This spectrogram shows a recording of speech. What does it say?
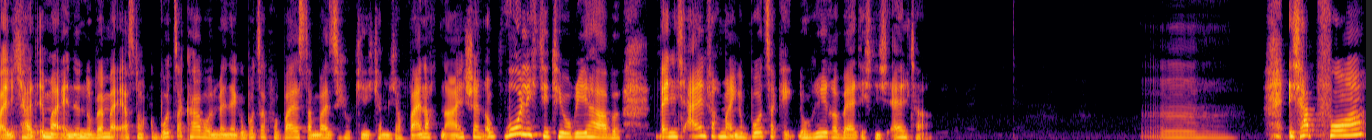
weil ich halt immer Ende November erst noch Geburtstag habe und wenn der Geburtstag vorbei ist, dann weiß ich, okay, ich kann mich auf Weihnachten einstellen, obwohl ich die Theorie habe, wenn ich einfach meinen Geburtstag ignoriere, werde ich nicht älter. Ich habe vor,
